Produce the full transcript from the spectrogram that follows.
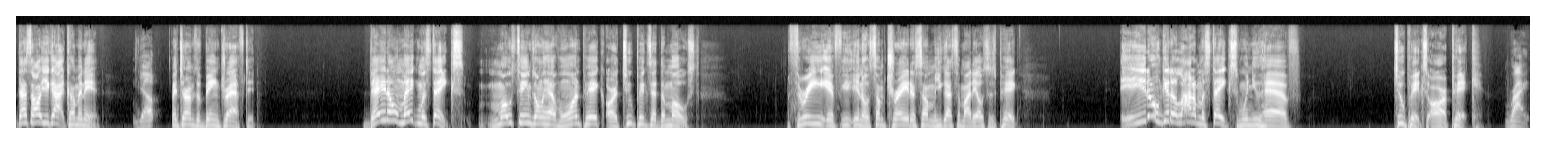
That's all you got coming in Yep. in terms of being drafted. They don't make mistakes. Most teams only have one pick or two picks at the most. Three if you you know some trade or something you got somebody else's pick. You don't get a lot of mistakes when you have two picks or a pick. Right.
